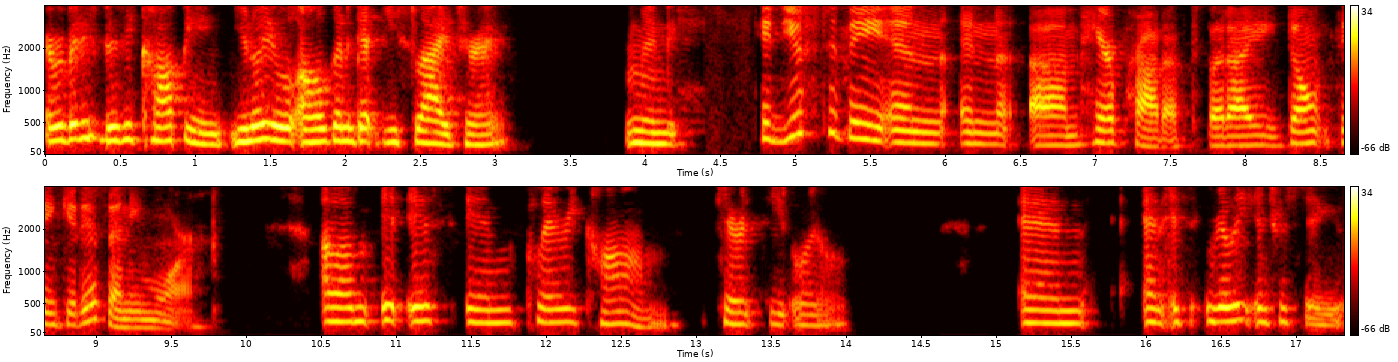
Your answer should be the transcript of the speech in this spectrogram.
Everybody's busy copying. You know you're all going to get these slides, right? I mean, it used to be in in um, hair product, but I don't think it is anymore. Um, it is in Clary Calm carrot seed oil, and and it's really interesting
